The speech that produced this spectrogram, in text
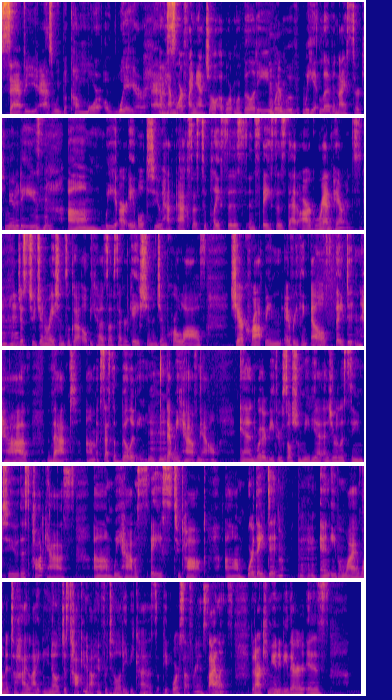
savvy as we become more aware as and we have more financial upward mobility. We're move. We live in nicer communities. Um, we are able to have access to places and spaces that our grandparents, just two generations ago, because of segregation and Jim Crow laws, sharecropping, everything else, they didn't have that um, accessibility that we have now. And whether it be through social media, as you're listening to this podcast, um, we have a space to talk um, where they didn't. And even why I wanted to highlight, you know, just talking about infertility because people are suffering in silence. But our community, there is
